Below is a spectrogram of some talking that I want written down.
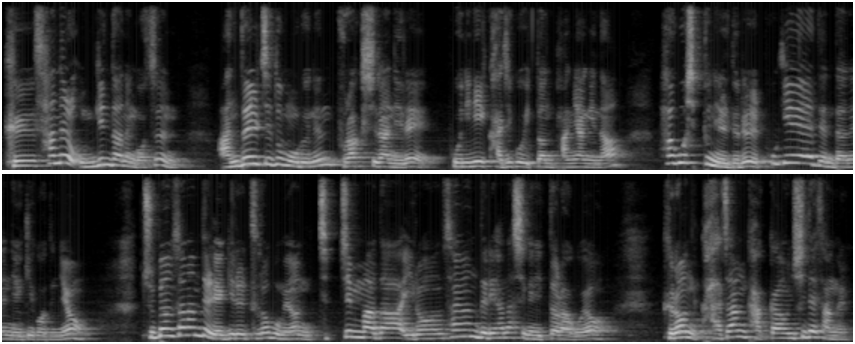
그 산을 옮긴다는 것은 안 될지도 모르는 불확실한 일에 본인이 가지고 있던 방향이나 하고 싶은 일들을 포기해야 된다는 얘기거든요. 주변 사람들 얘기를 들어보면 집집마다 이런 사연들이 하나씩은 있더라고요. 그런 가장 가까운 시대상을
